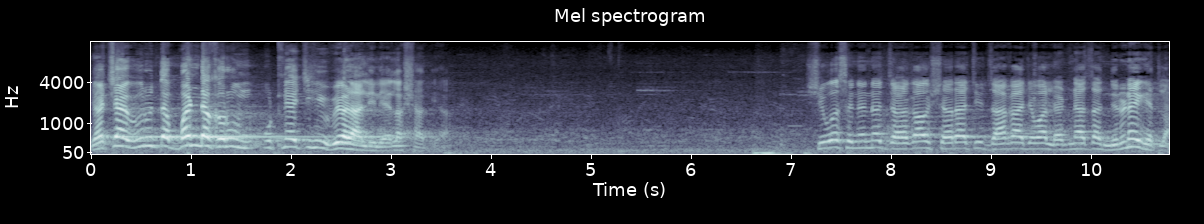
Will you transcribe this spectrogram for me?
याच्या विरुद्ध बंड करून उठण्याची ही वेळ आलेली आहे. लक्षात घ्या. शिवसेनेनं जळगाव शहराची जागा जेव्हा लढण्याचा निर्णय घेतला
